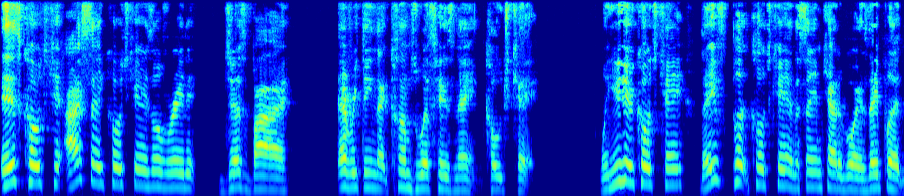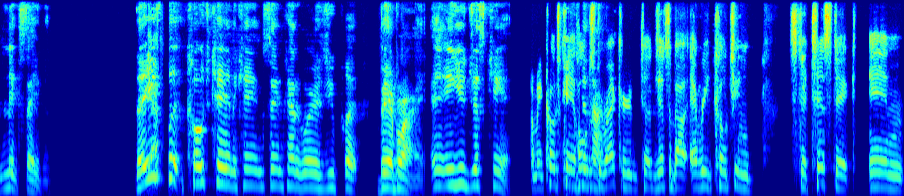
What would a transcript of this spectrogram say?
Is Coach K? I say Coach K is overrated just by everything that comes with his name, Coach K. When you hear Coach K, they've put Coach K in the same category as they put Nick Saban. They've Yeah. put Coach K in the same category as you put Bear Bryant, and, and you just can't. I mean, Coach K holds the record to just about every coaching statistic in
